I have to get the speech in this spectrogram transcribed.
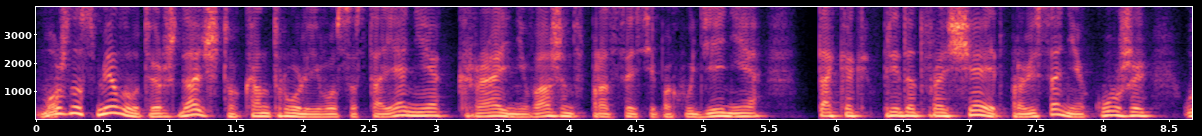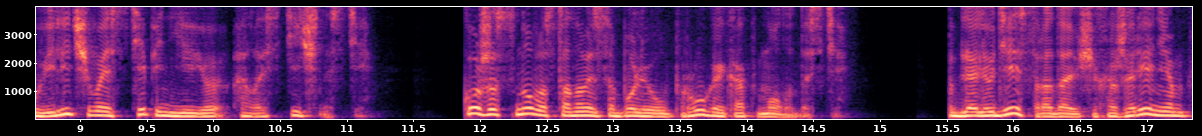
можно смело утверждать, что контроль его состояния крайне важен в процессе похудения, так как предотвращает провисание кожи, увеличивая степень ее эластичности кожа снова становится более упругой, как в молодости. Для людей, страдающих ожирением,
